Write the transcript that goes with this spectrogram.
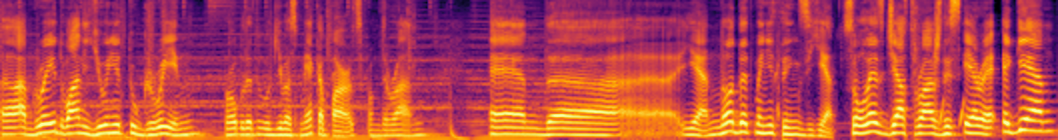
uh, upgrade one unit to green. Probably that will give us mecha parts from the run. And uh, yeah, not that many things yet. So let's just rush this area again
